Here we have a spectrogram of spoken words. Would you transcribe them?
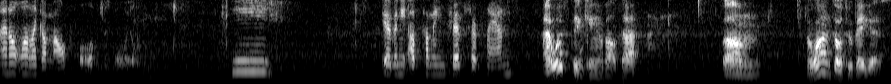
I don't want like a mouthful of just oil. Do you have any upcoming trips or plans? I was thinking about that. Um, I want to go to Vegas.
